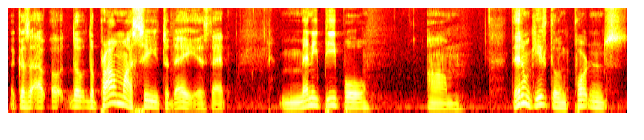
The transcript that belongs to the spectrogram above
because uh, uh, the the problem i see today is that many people um they don't give the importance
